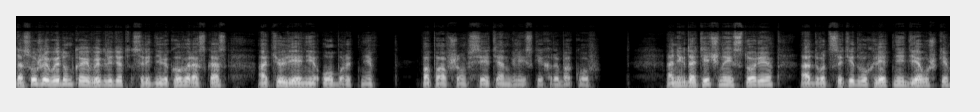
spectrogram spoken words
Досужей выдумкой выглядит средневековый рассказ о тюлене-оборотне, попавшем в сети английских рыбаков. Анекдотичная история о 22-летней девушке,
